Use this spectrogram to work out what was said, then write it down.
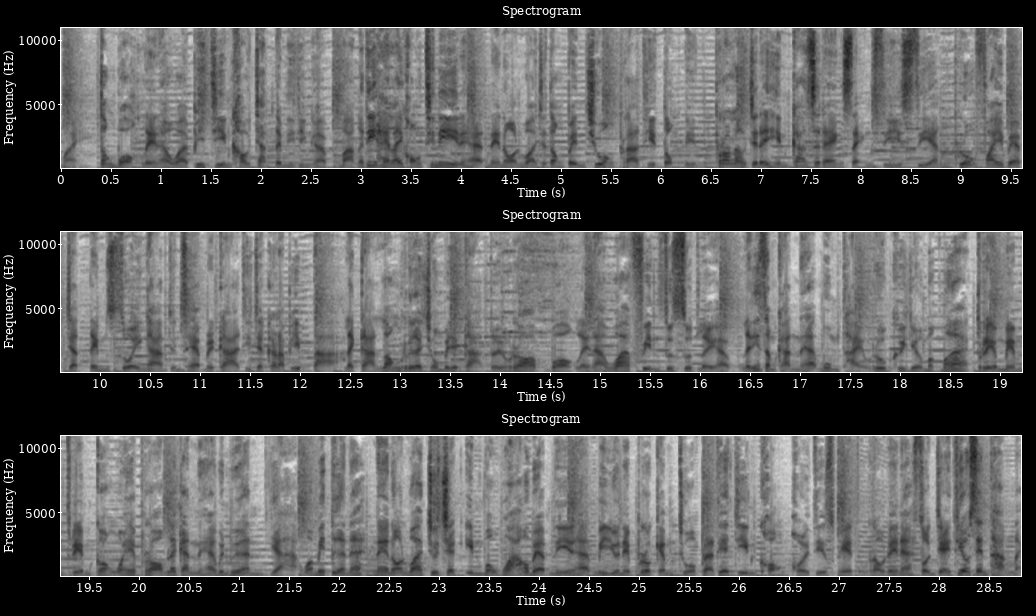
ใหม่ ต้องบอกอกเลยนะว่าพี่จีนเขาจัดเต็มจริงๆครับ มากันที่ไฮไลท์ของที่นี่นะฮะแน่นอนว่าจะต้องเป็นช่วงพระอาทิตย์ตกดิน เพราะเราจะได้เห็นการแสดงแสงสีเสียง พลุไฟแบบจัดเต็มสวยงามจนแทบไม่กล้าที่จะกระพริบตา และการล่องเรือชมบรรยากาศโดยรอบบอกเลยนะว่าฟินสุดๆเลยครับ และที่สำคัญนะฮะมุมถ่ายรูปคือเยอะมากๆ เตรียมเมมเตรียมกล้องไว้ให้พร้อมแล้วกันนะฮะเพื่อนๆอย่าหาว่าไม่เตือนนะแน่นอนว่าจุดเช็คอินว้าวๆแบบนี้นะฮะมีอยู่ในโปรแกรมทัวร์ประเทศจีนของ Quality Space เราด้วยนะ สนใจเที่ยวเส้นทางไหน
